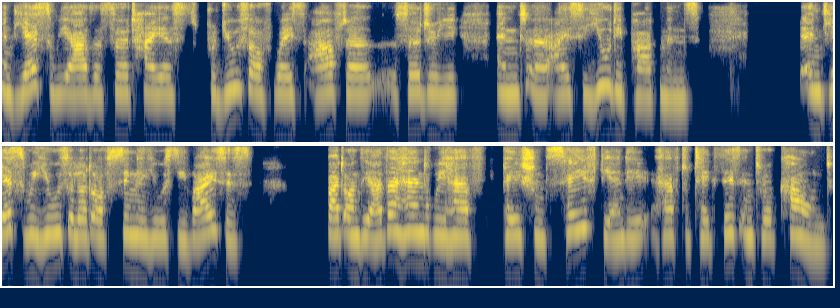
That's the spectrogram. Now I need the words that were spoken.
And yes, we are the third highest producer of waste after surgery and uh, ICU departments. And yes, we use a lot of single use devices. But on the other hand, we have patient safety, and you have to take this into account.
